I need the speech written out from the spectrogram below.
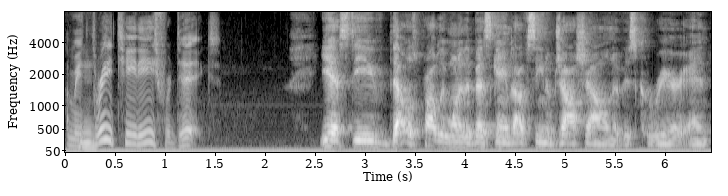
I mean, mm. three TDs for Diggs. Yeah, Steve, that was probably one of the best games I've seen of Josh Allen of his career. And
